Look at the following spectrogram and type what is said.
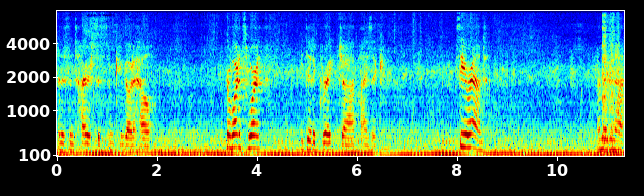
and this entire system can go to hell. For what it's worth, you did a great job, Isaac. See you around. Or maybe not.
